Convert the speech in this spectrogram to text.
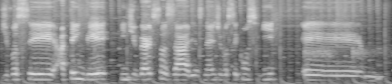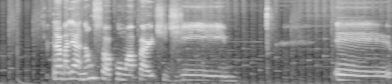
de você atender em diversas áreas, né? De você conseguir é, trabalhar não só com a parte de é,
